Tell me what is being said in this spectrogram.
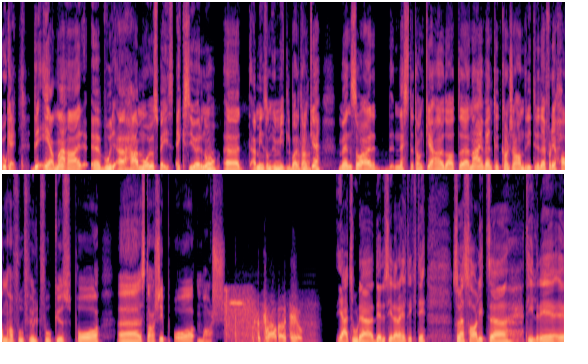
Ok, Det ene er uh, hvor uh, Her må jo SpaceX gjøre noe, uh, er min sånn umiddelbare tanke. Men så er neste tanke er jo da at nei, vent litt, kanskje han driter i det, fordi han har fo- fullt fokus på eh, Starship og Mars. 1202. Jeg tror det, det du sier der er helt riktig. Som jeg sa litt eh, tidligere i,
